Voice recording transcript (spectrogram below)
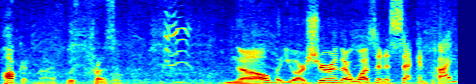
pocket knife was present. No, but you are sure there wasn't a second pipe?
